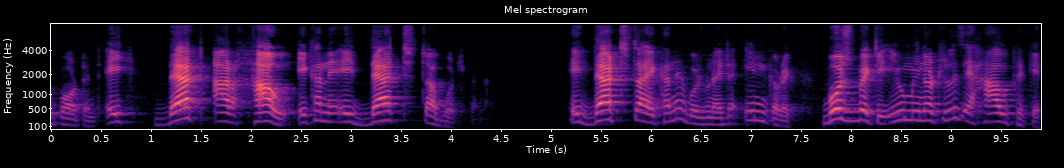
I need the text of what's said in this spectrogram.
important এই দ্যাট আর হাউ এখানে এই দ্যাটটা বসবে এই দ্যাটটা এখানে বসবে না, এটা ইনকারেক্ট বসবে কি? ইউ মে নট রিয়েলাইজ এই হাউ থেকে।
